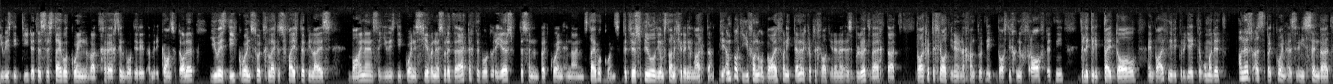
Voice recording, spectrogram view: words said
USDT, dit is 'n stablecoin wat geregsteun word deur die Amerikaanse dollar. USD coin soortgelyk is 5 Tupilais, Binance se USD coin is 7. So dit regtig dit word oorheers tussen Bitcoin en dan stablecoins. Dit weerspieël die omstandighede in die mark dan. Die impak hiervan op baie van die kleiner kriptogeldeenhede is blootweg dat daai kriptogeldeenhede gaan tot nie. Daar's nie genoeg vraag vir dit nie. Die likwiditeit daal en baie van hierdie projekte omdat dit anders as Bitcoin is in die sin dat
